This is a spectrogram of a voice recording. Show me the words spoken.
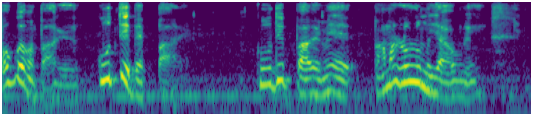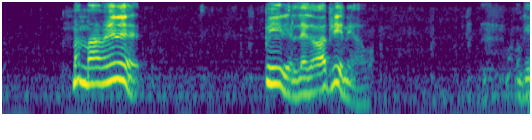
ပောက်ကွက်မပါခဲ့ဘူးကိုတစ်ပဲပါတယ်ကိုတစ်ပါပဲမဲ့ဘာမှလုပ်လို့မရဘူးလေ မှန်မှန်ပဲနဲ့ပေးတယ်လက်ကားဖြစ်နေတာပေါ့โอเค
